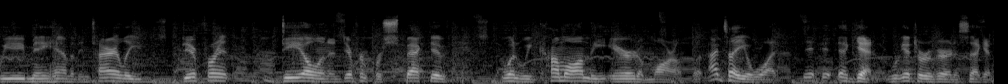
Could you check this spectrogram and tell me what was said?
We may have an entirely different deal and a different perspective when we come on the air tomorrow. But I tell you what, i i again, we'll get to Rivera in a second.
